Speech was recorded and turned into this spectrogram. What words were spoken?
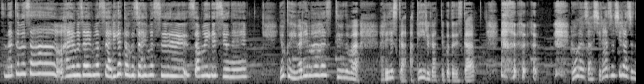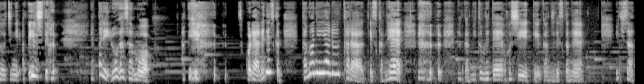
砂粒さん、おはようございます。ありがとうございます。寒いですよね。よく言われますっていうのは、あれですか？アピールがってことですか？ローガンさん、知らず知らずのうちにアピールしてます。やっぱりローガンさんもアピール これあれですかね。たまにやるからですかね。なんか認めてほしいっていう感じですかね。ゆきさん、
